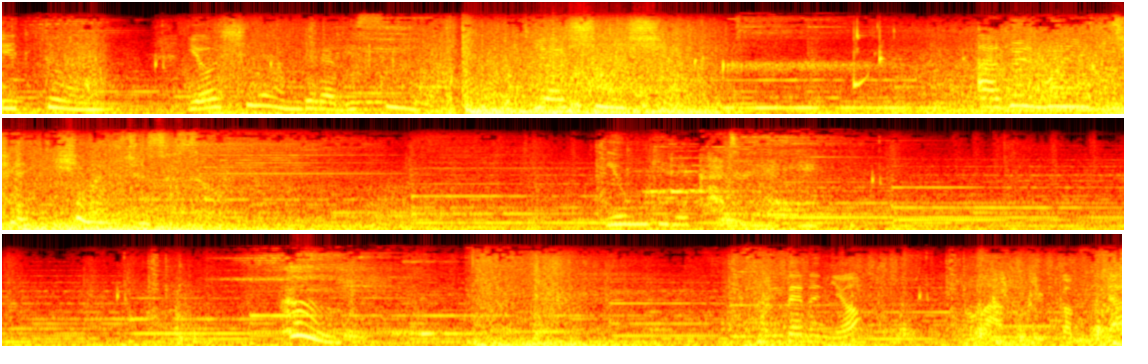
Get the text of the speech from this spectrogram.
이 또한 여신의 안배라 믿습니다. 여신이시여, 악을 물리칠 힘을 주소서. 용기를 가져야 해. 흥, 상대는요? 좀 아플 겁니다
